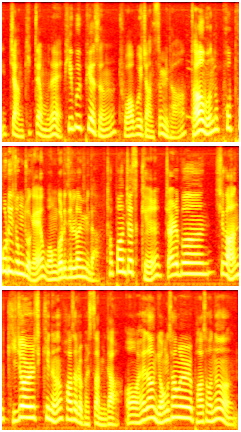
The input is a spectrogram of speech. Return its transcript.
있, 지 않기 때문에 PVP에서는 좋아 보이지 않습니다. 다음은 포포리 종족의 원거리 딜러입니다. 첫 번째 스킬 짧은 시간 기절시키는 화살을 발사합니다. 어, 해당 영상을 봐서는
